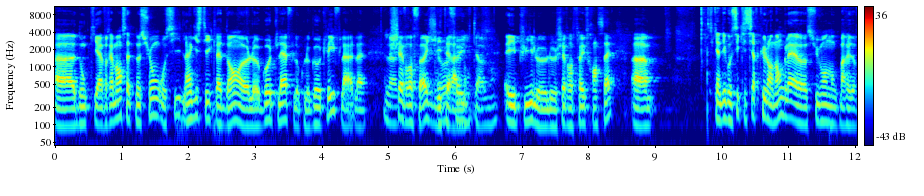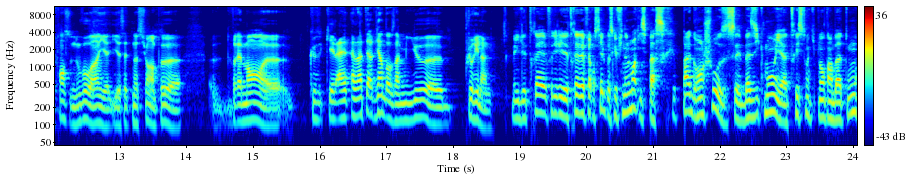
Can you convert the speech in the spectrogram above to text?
Euh, donc il y a vraiment cette notion aussi linguistique là-dedans, euh, le gotlef, le, le goatleaf, la, la La- chèvrefeuille, littéralement. littéralement. et puis le, le chèvrefeuille français. Euh, ce qui indique aussi qu'il circule en anglais, suivant donc Marie de France, de nouveau, hein, il y, a- il y a cette notion un peu vraiment que- qu'elle elle intervient dans un milieu plurilingue. Mais il est très, faut dire, il est très référentiel parce que finalement, il se passe pas grand chose. C'est basiquement, il y a Tristan qui plante un bâton,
